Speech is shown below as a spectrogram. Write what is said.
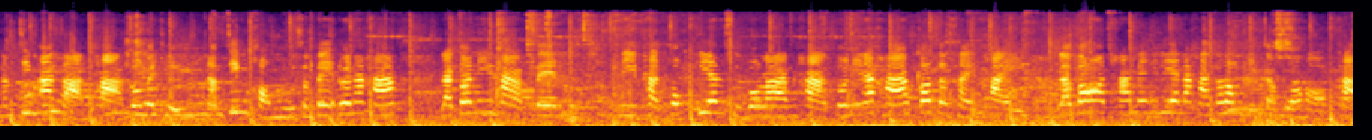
น้ำจิ้มอาจารย์ค่ะ รวมไปถึงน้ำจิ้มของหมูสะเต๊ะด้วยนะคะ แล้วก็นี่ค่ะเป็นหมี่ผัดพกเกี้ยนสูตรโบราณค่ะ ตัวนี้นะคะก็จะใส่ไข่แล้วก็ถ้าไม่ให้เลี่ยนนะคะ ก็ต้องกินกับหัวหอมค่ะ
